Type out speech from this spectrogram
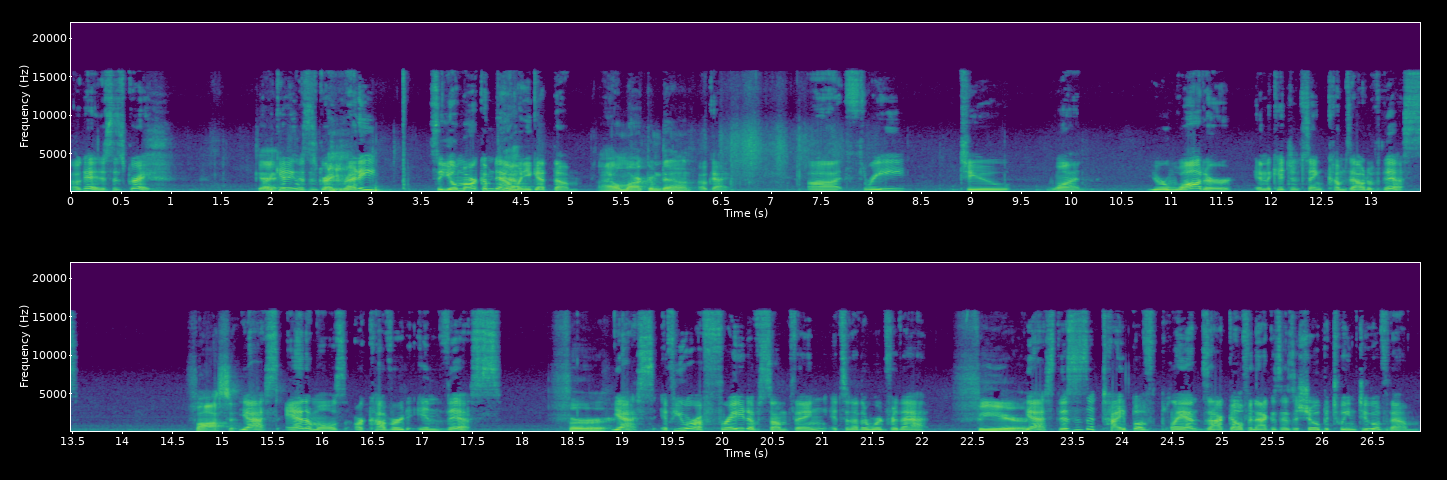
Okay, this is great. Are you kidding? This is great. Ready? So you'll mark them down Yeah. when you get them. I'll mark them down. Okay. Uh, three, two, one. Your water in the kitchen sink comes out of this. Faucet. Yes, animals are covered in this. Fur. Yes, if you are afraid of something, it's another word for that. Fear. Yes, this is a type of plant. Zach Galifianakis has a show between two of them.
